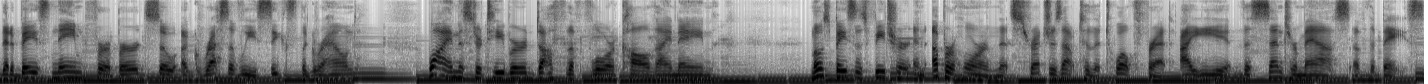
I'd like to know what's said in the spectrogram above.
That a bass named for a bird so aggressively seeks the ground? Why, Mr. T-Bird, doth the floor call thy name? Most basses feature an upper horn that stretches out to the 12th fret, i.e., the center mass of the bass.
